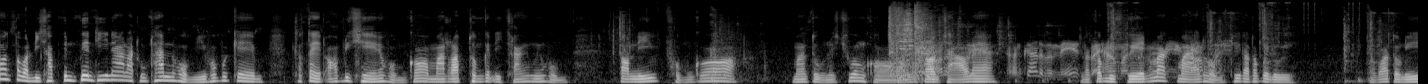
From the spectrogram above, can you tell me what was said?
ก็สวัสดีครับเพื่อนๆที่น่ารักทุกท่านผมยีพบกับเกม State of Decay นะผมก็มารับชมกันอีกครั้งหนึงผม ตอนนี้ผมก็มาสู่ในช่วงของตอนเช้านะฮะแล้วก็มีเควสมากมายนะผมที่เราต้องไปลุย แต่ว่าตัวนี้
